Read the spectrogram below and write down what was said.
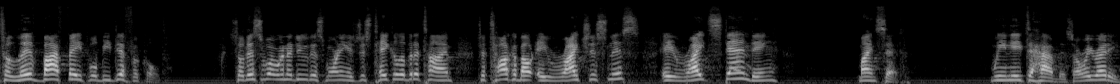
to live by faith will be difficult. So this is what we're going to do this morning is just take a little bit of time to talk about a righteousness, a right standing mindset. We need to have this. Are we ready?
